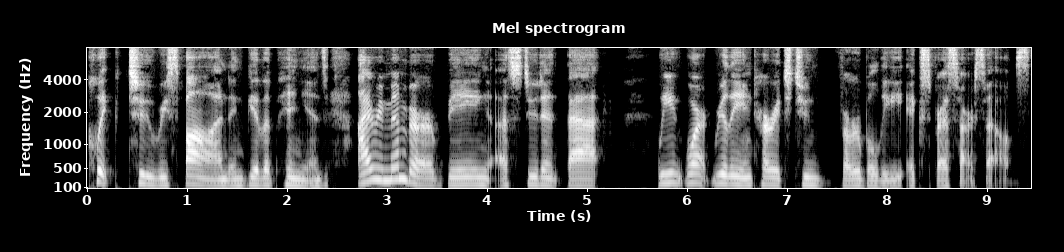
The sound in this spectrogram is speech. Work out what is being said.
quick to respond and give opinions. I remember being a student that we weren't really encouraged to verbally express ourselves.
